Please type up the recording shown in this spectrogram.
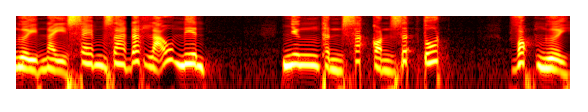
Người này xem ra đắt lão niên. Nhưng thần sắc còn rất tốt. Vóc người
